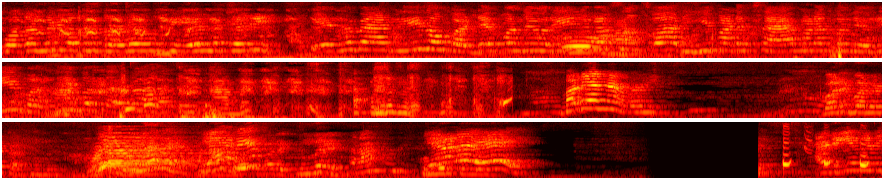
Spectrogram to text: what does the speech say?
ಕೊತ್ತಂಬರಿ ಮತ್ತು ಏನ್ ಬೇಕ್ರಿ ಏನೋ ಬ್ಯಾಡ್ರಿ ನಾವ್ ಬರ್ಡೇ ಬಂದೇವ್ರಿ. ಸ್ವಲ್ಪ ಅಡಿಗೆ ಮಾಡಕ್ ಸಹಾಯ ಮಾಡಕ್ ಬಂದೇವ್ರಿ ಬಂದಿ ಬರ್ತಾರ ಬರ್ರಿ ಅಣ್ಣ ಬರ್ರಿ ಅಡಿಗೆ ಮನೆ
